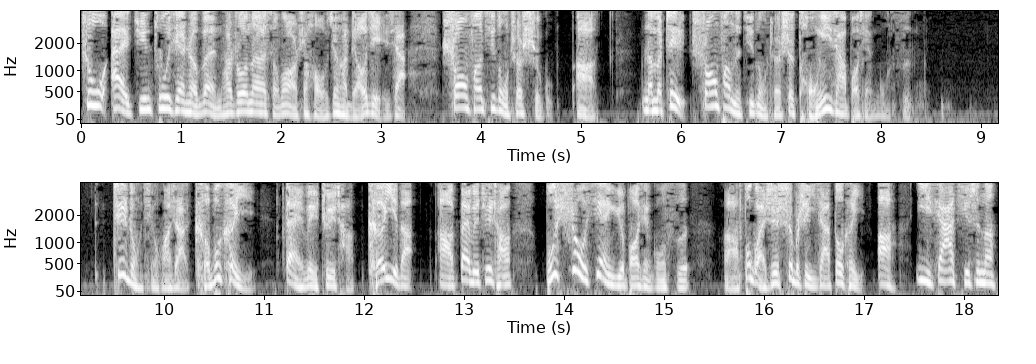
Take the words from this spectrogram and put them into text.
朱爱军朱先生问他说呢：“小东老师好，我就想了解一下双方机动车事故啊。那么这双方的机动车是同一家保险公司，这种情况下可不可以代位追偿？可以的啊，代位追偿不受限于保险公司啊，不管是是不是一家都可以啊。一家其实呢，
